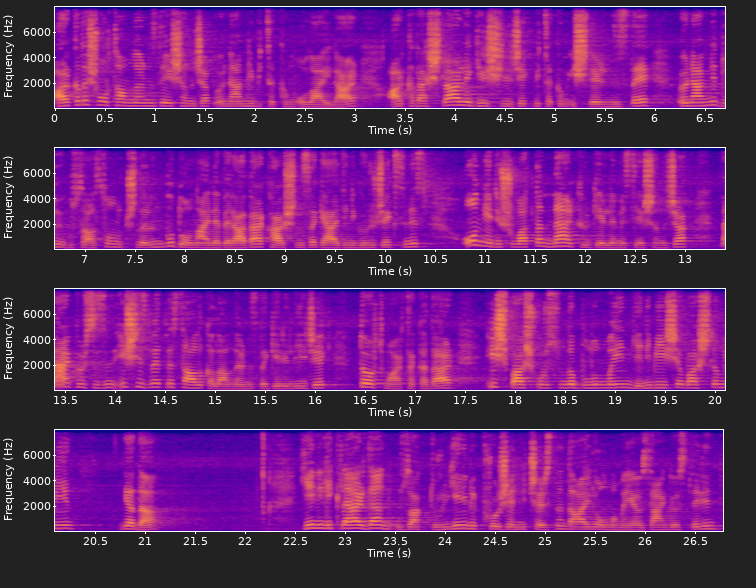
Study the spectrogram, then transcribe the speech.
arkadaş ortamlarınızda yaşanacak önemli bir takım olaylar, arkadaşlarla girişilecek bir takım işlerinizde önemli duygusal sonuçların bu dolunayla beraber karşınıza geldiğini göreceksiniz. 17 Şubat'ta Merkür gerilemesi yaşanacak. Merkür sizin iş, hizmet ve sağlık alanlarınızda gerileyecek. 4 Mart'a kadar iş başvurusunda bulunmayın, yeni bir işe başlamayın ya da Yeniliklerden uzak durun. Yeni bir projenin içerisine dahil olmamaya özen gösterin.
